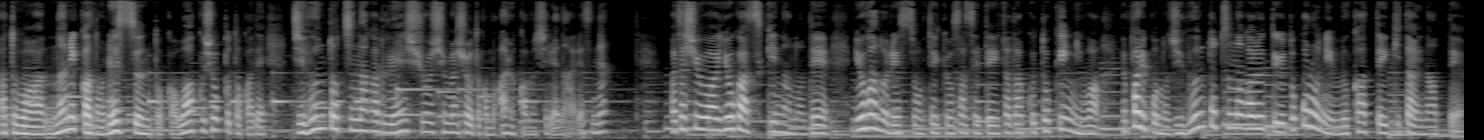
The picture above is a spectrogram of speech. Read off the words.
あとは何かのレッスンとかワークショップとかで自分とつながる練習をしましょうとかもあるかもしれないですね。私はヨガ好きなのでヨガのレッスンを提供させていただく時にはやっぱりこの自分とつながるっていうところに向かっていきたいなって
